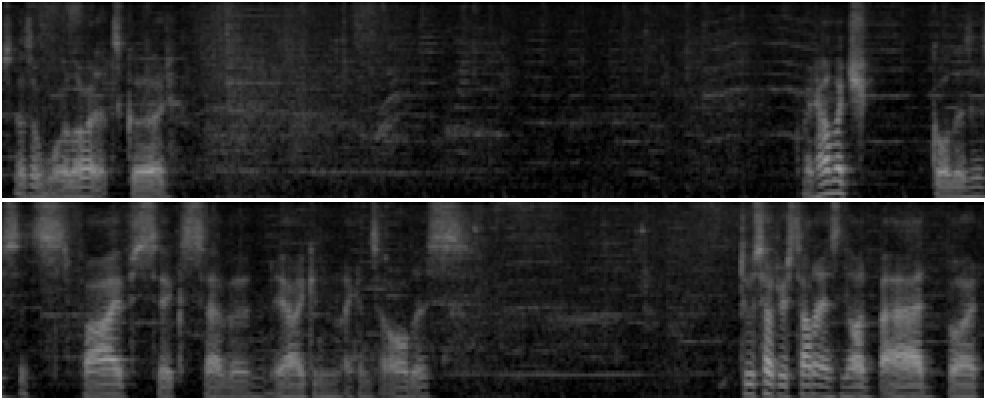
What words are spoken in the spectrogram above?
So there's a warlord, that's good. Wait, how much gold is this? It's five, six, seven. Yeah, I can I can sell all this. Two star Tristana is not bad, but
